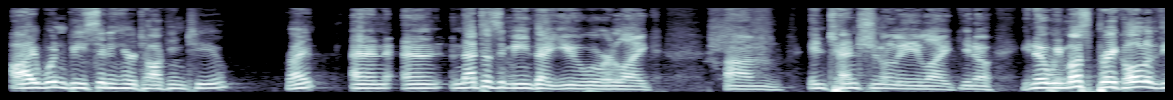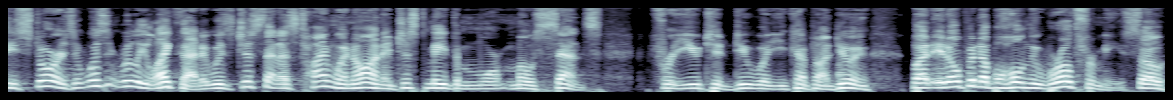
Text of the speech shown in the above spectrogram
I wouldn't be sitting here talking to you, right? And and, and that doesn't mean that you were like, um, intentionally like you know you know we must break all of these stories it wasn't really like that it was just that as time went on it just made the more most sense for you to do what you kept on doing but it opened up a whole new world for me so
